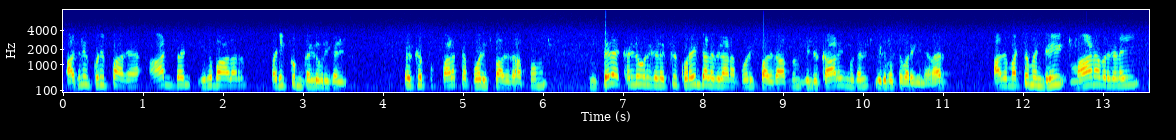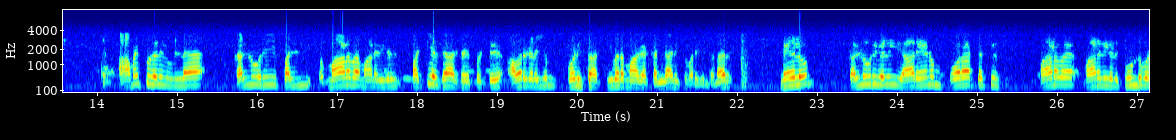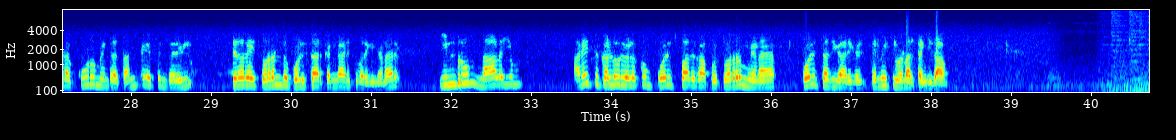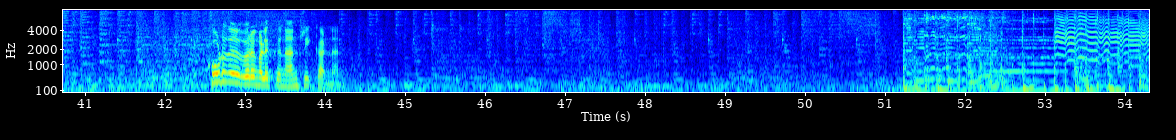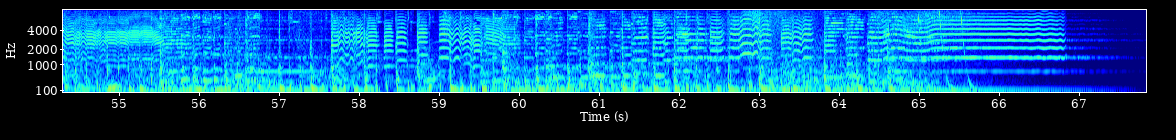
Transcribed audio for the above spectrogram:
அதிலும் குறிப்பாக ஆண் பெண் இருபாலர் படிக்கும் கல்லூரிகள் பலத்த போலீஸ் பாதுகாப்பும் பிற கல்லூரிகளுக்கு குறைந்த அளவிலான போலீஸ் பாதுகாப்பும் இன்று காலை முதல் ஈடுபட்டு வருகின்றனர். அது மட்டுமின்றி மாணவர்களை அமைப்புகளில் உள்ள கல்லூரி பள்ளி மாணவ மாணவிகள் பட்டியல் தயார் செய்யப்பட்டு அவர்களையும் போலீசார் தீவிரமாக கண்காணித்து வருகின்றனர். மேலும் கல்லூரிகளில் யாரேனும் போராட்டத்தில் மாணவ மாணவிகளை தூண்டுவிடக் கூடும் என்ற சந்தேகத்தின் பேரில் சிலரை தொடர்ந்து போலீசார் கண்காணித்து வருகின்றனர். இன்றும் நாளையும் அனைத்து கல்லூரிகளுக்கும் போலீஸ் பாதுகாப்பு தொடரும் என போலீஸ் அதிகாரிகள் தெரிவித்துள்ளனர். சங்கீதா. கூடுதல் விவரங்களுக்கு நன்றி கண்ணன்.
